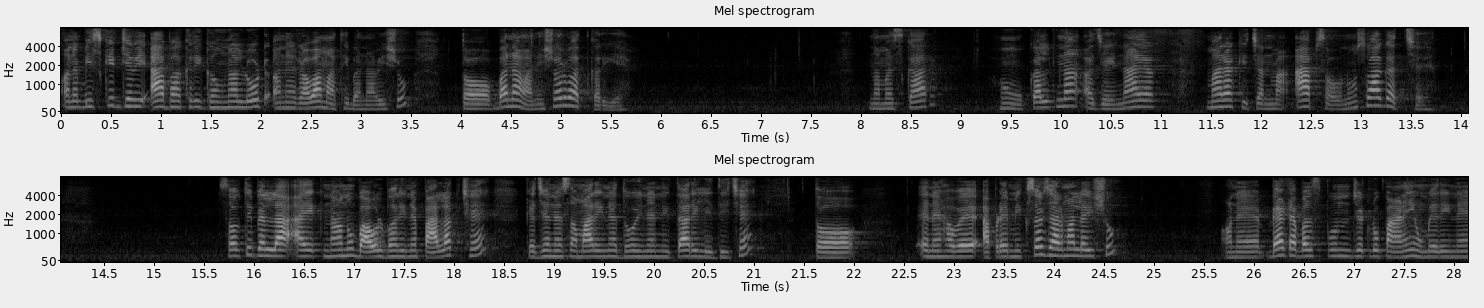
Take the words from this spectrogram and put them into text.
અને બિસ્કિટ જેવી આ ભાખરી ઘઉંના લોટ અને રવામાંથી બનાવીશું. તો બનાવવાની શરૂઆત કરીએ. નમસ્કાર, હું કલ્પના અજય નાયક. મારા કિચનમાં આપ સૌનું સ્વાગત છે. સૌથી પહેલાં આ એક નાનું બાઉલ ભરીને પાલક છે, કે જેને સમારીને ધોઈને નિતારી લીધી છે. તો એને હવે આપણે મિક્સર જારમાં લઈશું અને બે ટેબલ સ્પૂન જેટલું પાણી ઉમેરીને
